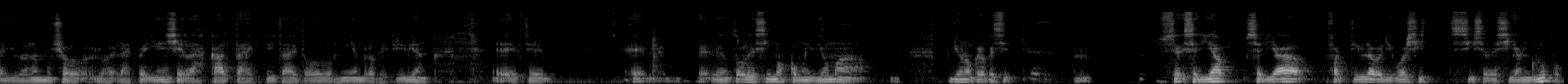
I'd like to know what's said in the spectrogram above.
ayudaron mucho la experiencia y las cartas escritas de todos los miembros que escribían. Este, eh, nosotros le decimos como idioma, yo no creo que si, sería, sería factible averiguar si, si se decía en grupo,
